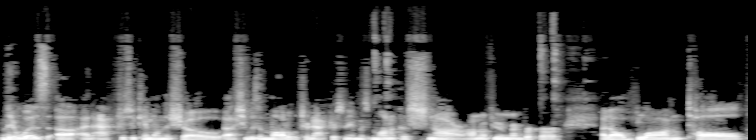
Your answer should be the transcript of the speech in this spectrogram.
there was uh, an actress who came on the show. Uh, she was a model turned actress. Her name was Monica Schnarr. I don't know if you remember her at all. Blonde, tall.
